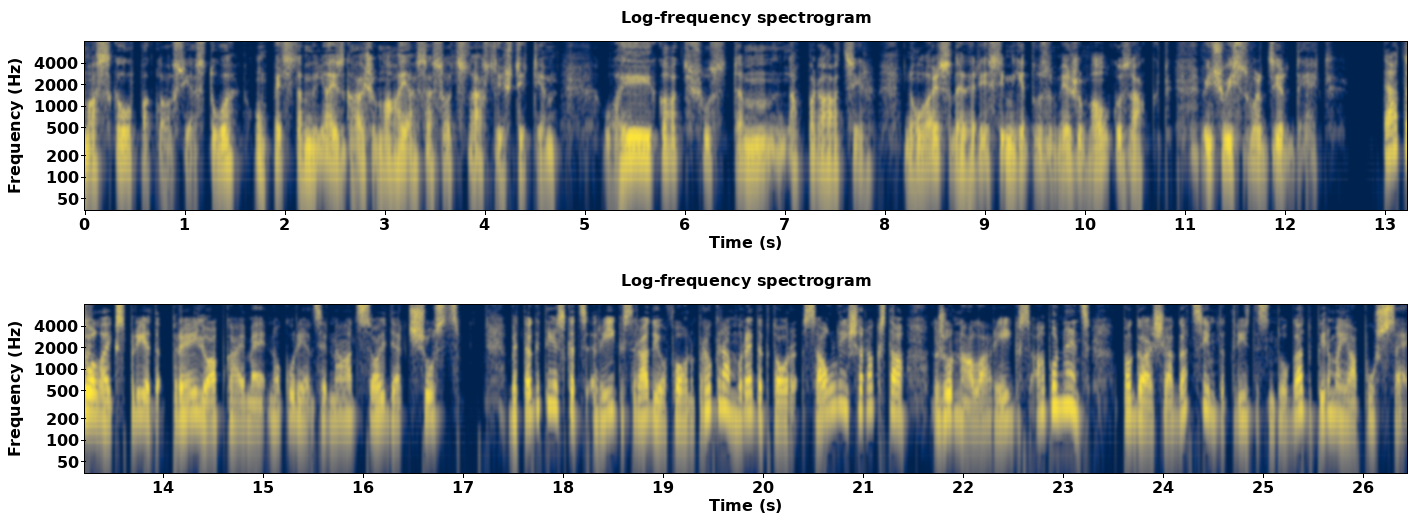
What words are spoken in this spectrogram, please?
Maskavu, paklausījās to, un pēc tam viņi aizgājuši mājās, esot stāstījuši citiem. Vai kāds šus tam aparāts ir, nu vairs nevarēsim iet uz mežu malku zakt, viņš visu var dzirdēt. Tā tolaik sprieda Prēļu apkaimē, no kurienes ir nācis Oļģerts Šusts. Bet tagad ieskats Rīgas radiofona programmu redaktora Saulīša rakstā žurnālā Rīgas abonents pagājušā gadsimta 30. gadu pirmajā pusē.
